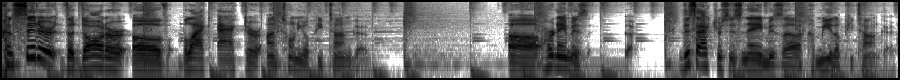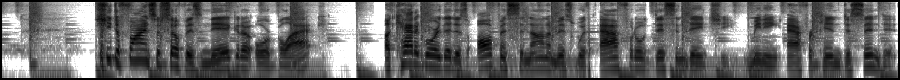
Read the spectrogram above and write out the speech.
Consider the daughter of black actor Antonio Pitanga. Uh, her name is, this actress's name is uh, Camila Pitanga. She defines herself as negra or black, a category that is often synonymous with Afro-descendente, meaning African descendant.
